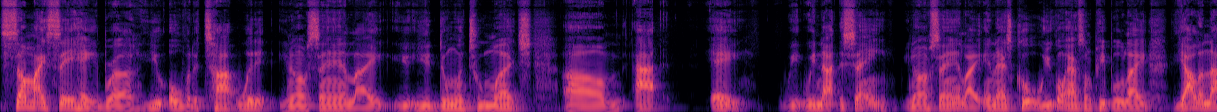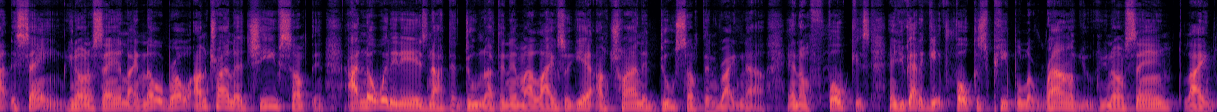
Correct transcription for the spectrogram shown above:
some might say, "Hey, bro, you over the top with it." You know what I'm saying? Like you you doing too much. Um, I, hey, we we not the same. You know what I'm saying? Like, and that's cool. You're gonna have some people like y'all are not the same. You know what I'm saying? Like, no, bro, I'm trying to achieve something. I know what it is not to do nothing in my life. So yeah, I'm trying to do something right now, and I'm focused. And you got to get focused people around you. You know what I'm saying? Like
